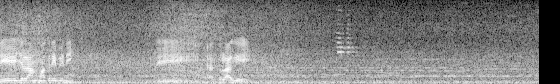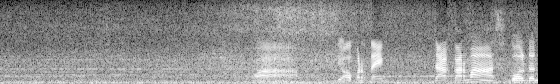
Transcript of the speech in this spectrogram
di jelang maghrib ini? Nih satu lagi. Wah di overtake. Cakar mas golden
